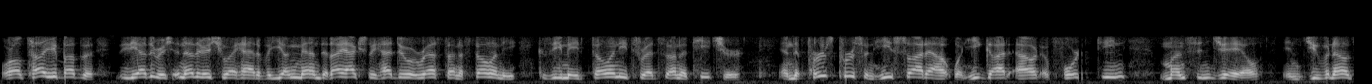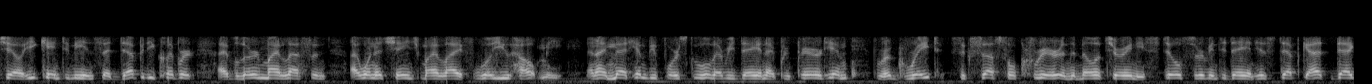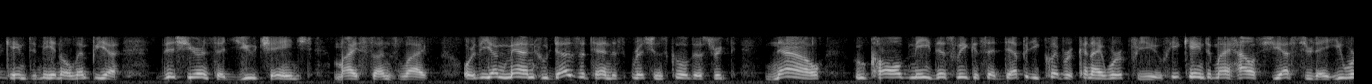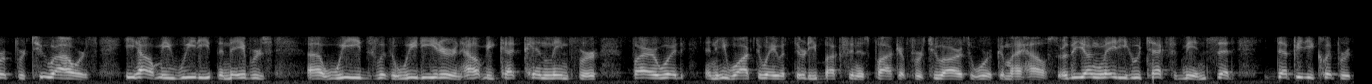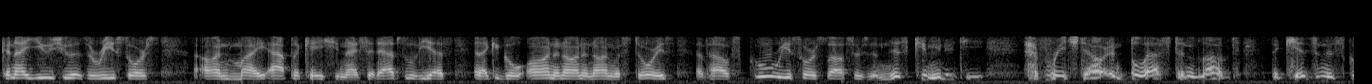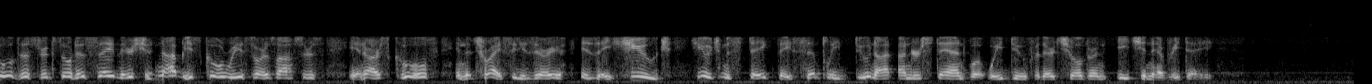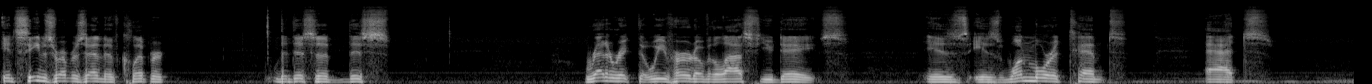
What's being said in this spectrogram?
Or I'll tell you about the the other issue, another issue I had of a young man that I actually had to arrest on a felony because he made felony threats on a teacher. And the first person he sought out when he got out of 14 months in jail, in juvenile jail, he came to me and said, Deputy Klippert, I've learned my lesson. I want to change my life. Will you help me? And I met him before school every day, and I prepared him for a great, successful career in the military, and he's still serving today. And his stepdad came to me in Olympia this year and said, You changed my son's life. Or the young man who does attend the Richmond School District now who called me this week and said, Deputy Klippert, can I work for you? He came to my house yesterday. He worked for two hours. He helped me weed eat the neighbors' uh, weeds with a weed eater and helped me cut kindling for firewood, and he walked away with 30 bucks in his pocket for two hours of work in my house. Or the young lady who texted me and said, Deputy Klippert, can I use you as a resource on my application? I said, absolutely yes. And I could go on and on and on with stories of how school resource officers in this community have reached out and blessed and loved the kids in the school district. So to say there should not be school resource officers in our schools in the Tri Cities area is a huge, huge mistake. They simply do not understand what we do for their children each and every day. It seems, Representative Klippert, that this uh, this rhetoric that we've heard over the last few days is is one more attempt at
